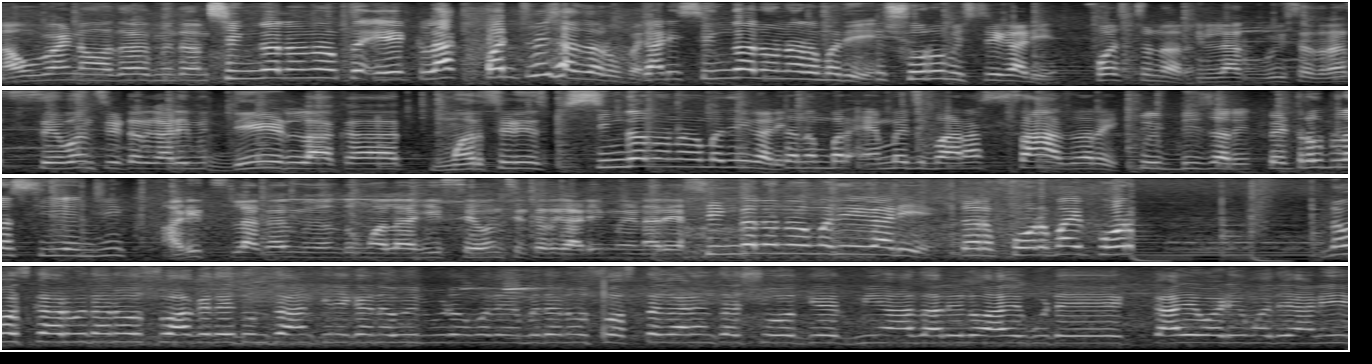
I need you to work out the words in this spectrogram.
नव्याण्णव हजार मित्रांनो. सिंगल ओनर एक लाख पंचवीस हजार रुपये. गाडी सिंगल ओनरमध्ये. शोरूम हिस्ट्री गाडी. फर्स्ट ओनर तीन लाख वीस हजार. सेवन सीटर गाडी. मी दीड लाखात मर्सिडीज सिंगल ओनरमध्ये गाडी. नंबर एम एच बारा सहा हजार आहे. स्विफ्ट डिझार आहे. पेट्रोल प्लस सीएनजी अडीच लाखात मिळून तुम्हाला ही सेवन सीटर गाडी मिळणार आहे. सिंगल ओनरमध्ये गाडी. आहे तर फोर बाय फोर नमस्कार मित्रांनो. स्वागत आहे तुमचं आणखीन एका नवीन व्हिडिओमध्ये मित्रांनो स्वस्त गाड्यांचा शोध घेत मी आज आलेलो आहे कुठे? काळेवाडीमध्ये आणि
